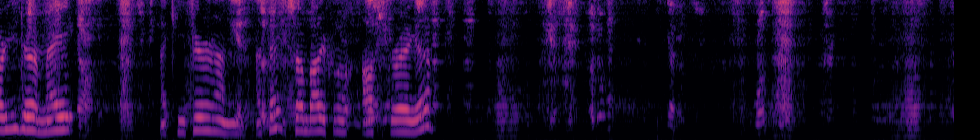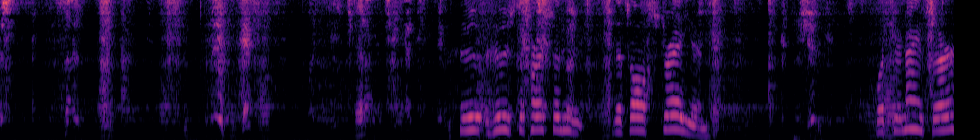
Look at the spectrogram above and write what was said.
Are you doing, mate? I keep hearing, I think somebody from Australia. Who, who's the person that's Australian? What's your name, sir?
